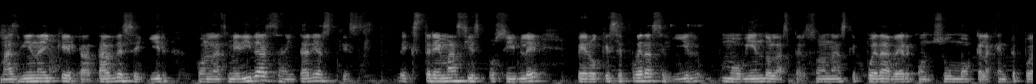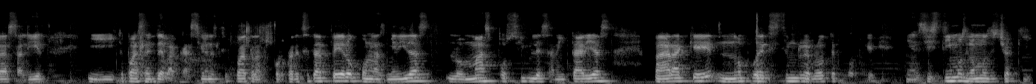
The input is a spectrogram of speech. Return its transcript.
Más bien hay que tratar de seguir con las medidas sanitarias que extremas si es posible, pero que se pueda seguir moviendo las personas, que pueda haber consumo, que la gente pueda salir y que pueda salir de vacaciones, que pueda transportar, etcétera, pero con las medidas lo más posible sanitarias para que no pueda existir un rebrote, porque insistimos, lo hemos dicho aquí,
